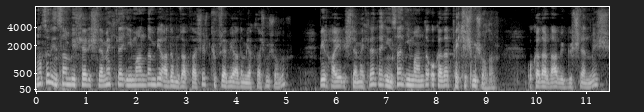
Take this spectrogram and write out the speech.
Nasıl insan bir şer işlemekle imandan bir adım uzaklaşır, küfre bir adım yaklaşmış olur. Bir hayır işlemekle de insan imanda o kadar pekişmiş olur. O kadar daha bir güçlenmiş,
